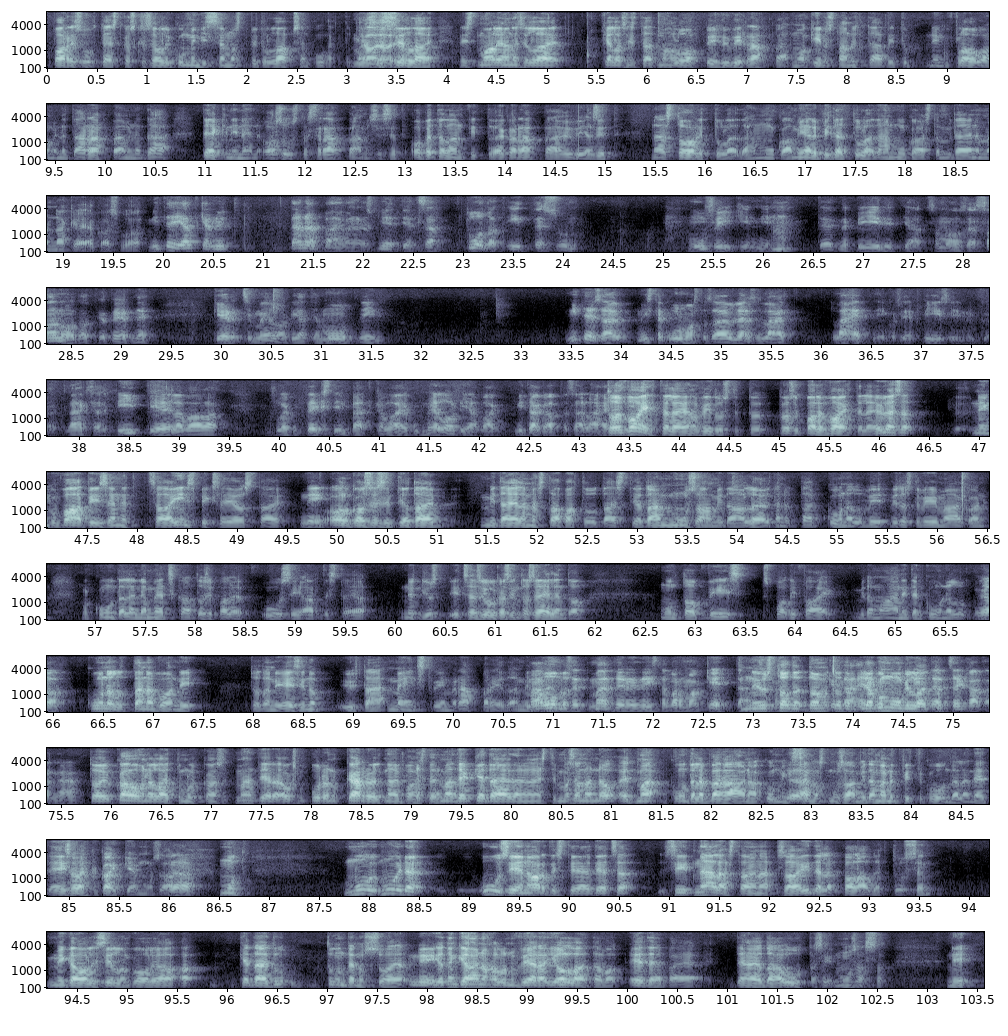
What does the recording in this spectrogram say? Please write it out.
parisuhteesta, koska se oli kumminkin semmoista vitun lapsen puhetta. Tai Joo, siis joo, sillä lailla- niin sit mä olin aina sillä kelasin sitä, että mä haluan oppia hyvin räppää, että mua kiinnostaa nyt tää vittu niin flowaaminen, tää räppääminen, tää tekninen osuus tässä räppäämisessä, että opetellaan nyt vittu eka räppää hyvin ja sitten nämä storit tulee tähän mukaan, mielipiteet tulee tähän mukaan sitä, mitä enemmän näkee ja kasvaa. Miten jätkä nyt tänä päivänä, jos miettii, että sä tuotat itse sun musiikin, niin Mm. teet ne biitit ja samalla sä sanotat ja teet ne kertsimelodiat ja muut, niin miten sä, mistä kulmasta sä yleensä lähet, lähet niin siihen biisiin nykyään? Lähdekö sä se biitti edellä vai onko sulla joku tekstinpätkä vai joku melodia vai mitä kautta sä lähet? Toi vaihtelee ihan vitusti, to, tosi paljon vaihtelee. Yleensä niin kuin vaatii sen, että saa inspiksen jostain. Niin. Olkoon se sitten jotain, mitä elämässä tapahtuu, tai sitten jotain musaa, mitä on löytänyt tai kuunnellut vi, vitusti viime aikoina. Mä kuuntelen ja metskaan tosi paljon uusia artisteja. Nyt just itse asiassa julkaisin tuossa eilen to mun top 5 Spotify, mitä mä oon eniten kuunnellut. Joo. Kuunnellut tänä vuonna, niin tota, niin ei siinä ole yhtään mainstream-räppäriä tai mitään. Mä huomasin, että mä en tiennyt niistä varmaan ketään. No just tota- to- tota- helvetin joku muukin laittoi- tsekata nää. toi Kauhonen laittoi mulle kanssa, että mä en tiedä, onko mä pudonnut kärryiltä näin pahasti, että mä en tiedä ketään etänä. Sitten mä sanoin, no, että mä kuuntelen vähän aina kumminkin Joo. semmoista musaa, mitä mä nyt vittu kuuntelen. Että ei se ole ehkä kaikkien musaa. Joo. Mut mu- muiden uusien artistien, ja tiedätkö, siitä nälästä aina saa itselle palautettua sen, mikä oli silloin, kun oli a- a- ketään ei tu- tuntenut sua. Ja Niin. Jotenkin aina halunnut viedä jollain tavalla eteenpäin ja tehdä jotain uutta siinä musassa. Niin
